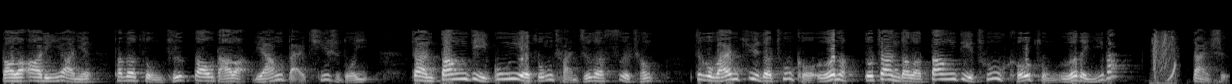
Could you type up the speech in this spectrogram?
到了二零一二年，它的总值高达了两百七十多亿。占当地工业总产值的四成，这个玩具的出口额呢，都占到了当地出口总额的一半。但是，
